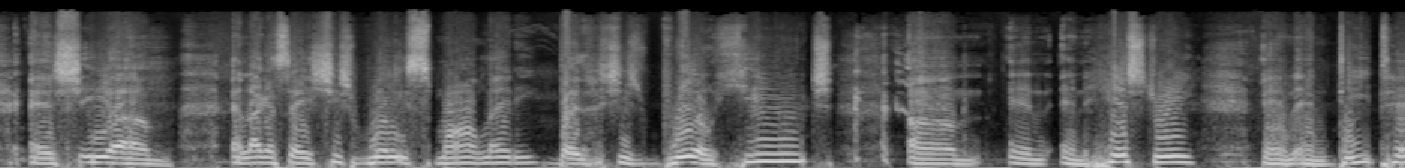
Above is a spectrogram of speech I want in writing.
and she um and like I say, she's really small lady, but she's real huge um in in history and in detail.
